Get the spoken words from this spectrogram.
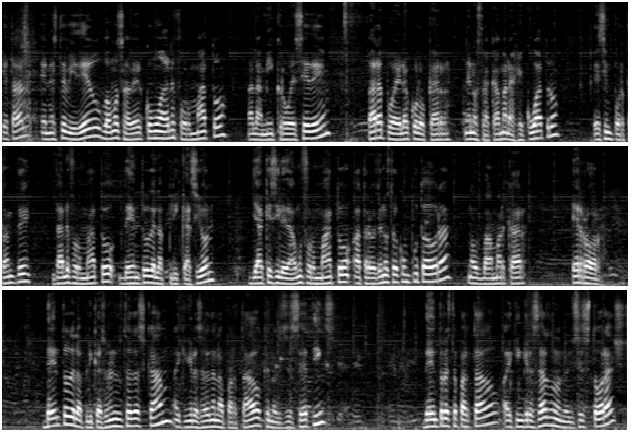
¿Qué tal? En este video vamos a ver cómo darle formato a la micro SD para poderla colocar en nuestra cámara G4. Es importante darle formato dentro de la aplicación ya que si le damos formato a través de nuestra computadora nos va a marcar error. Dentro de la aplicación Industria Dashcam hay que ingresar en el apartado que nos dice Settings. Dentro de este apartado hay que ingresar donde nos dice Storage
